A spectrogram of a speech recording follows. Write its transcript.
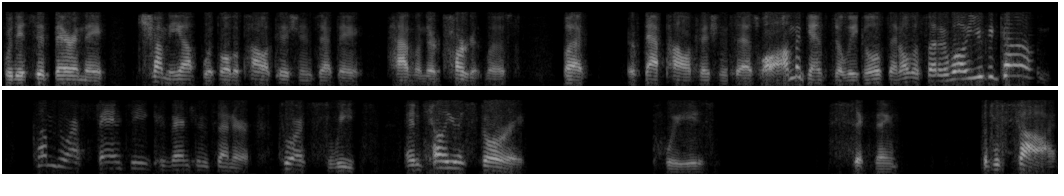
where they sit there and they chummy up with all the politicians that they have on their target list. But if that politician says, "Well, I'm against illegals," then all of a sudden, well, you can come, come to our fancy convention center, to our suites, and tell your story. Please, sickening. The facade,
